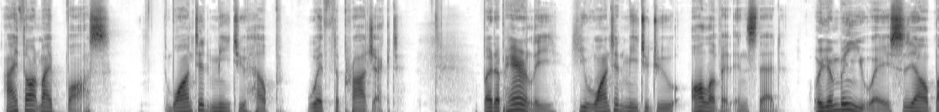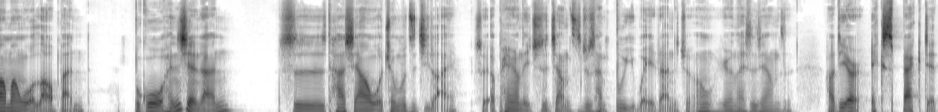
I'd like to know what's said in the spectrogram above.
I thought my boss wanted me to help with the project, but apparently he wanted me to do all of it instead. 我原本以为是要帮忙我老板，不过很显然是他想要我全部自己来，所以 apparently 就是这样子，就是很不以为然的，就哦原来是这样子。好，第二 expected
